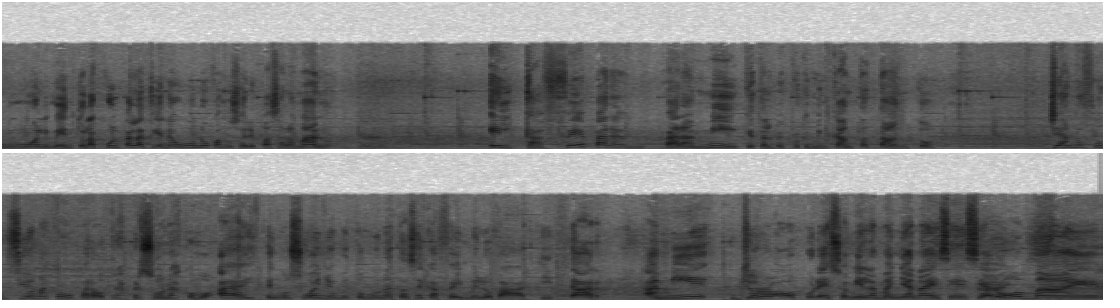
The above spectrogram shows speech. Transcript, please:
ningún alimento. La culpa la tiene uno cuando se le pasa la mano. Mm. El café para, para mí, que tal vez porque me encanta tanto, ya no funciona como para otras personas como, ay, tengo sueño, me tomo una taza de café y me lo va a quitar. A mí, yo no lo hago por eso. A mí en la mañana ese, ese aroma eh,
